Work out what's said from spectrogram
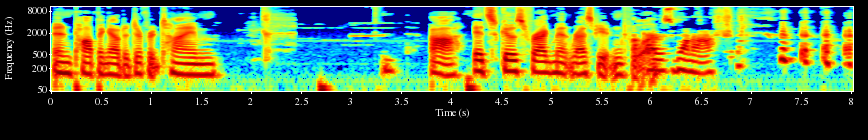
and popping out a different time. Ah, it's Ghost Fragment Rasputin 4. I was one off.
